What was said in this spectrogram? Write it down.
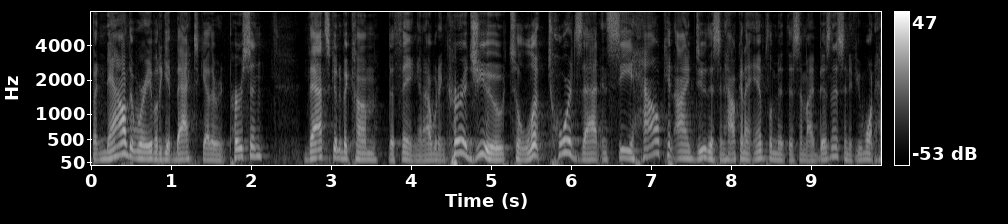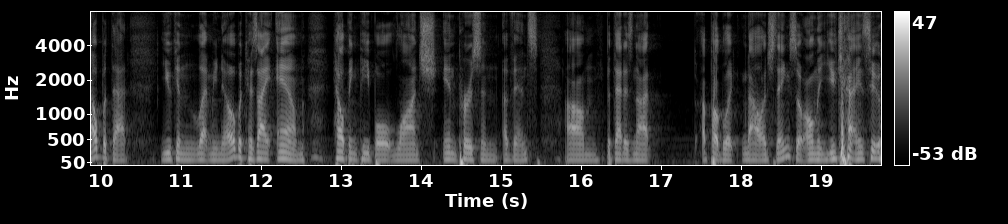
But now that we're able to get back together in person, that's going to become the thing. And I would encourage you to look towards that and see how can I do this and how can I implement this in my business. And if you want help with that, you can let me know because I am helping people launch in person events. Um, but that is not a public knowledge thing. So only you guys who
